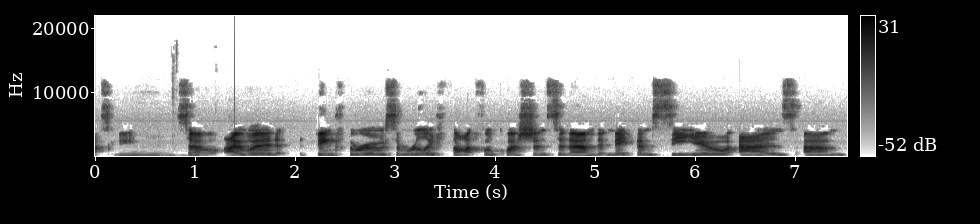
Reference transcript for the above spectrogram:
ask me. Hmm. so I would think through some really thoughtful questions to them that make them see you as um,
